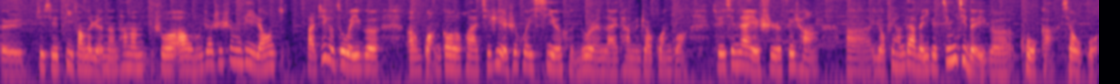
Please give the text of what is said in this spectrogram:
的这些地方的人呢，他们说啊，我们这是圣地，然后把这个作为一个呃广告的话，其实也是会吸引很多人来他们这观光，所以现在也是非常呃有非常大的一个经济的一个 o 卡效果。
